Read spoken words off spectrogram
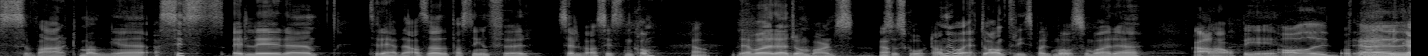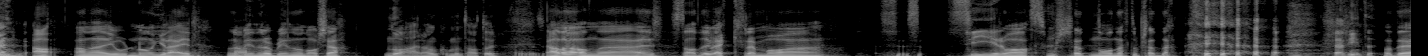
svært mange assists, eller eh, 3D, altså pasningen før selve assisten kom, Ja. det var eh, John Barnes. Ja. Så skårte han jo et og annet frisparkmål som var eh, ja, oppi Ja, Oppi jeg, ja, han eh, gjorde noen greier. Det begynner å bli noen år sia. Nå er han kommentator. Ja da, han eh, er stadig vekk fremme og eh, sier hva som skjedde, nå nettopp skjedde. det er fint, det. Og det,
